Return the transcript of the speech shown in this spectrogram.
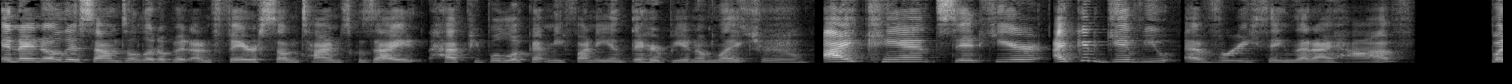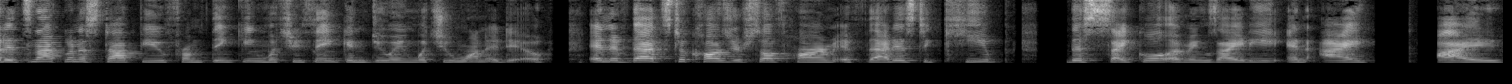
And I know this sounds a little bit unfair sometimes because I have people look at me funny in therapy and I'm like. I can't sit here. I could give you everything that I have, but it's not going to stop you from thinking what you think and doing what you want to do. And if that's to cause yourself harm, if that is to keep this cycle of anxiety and I I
